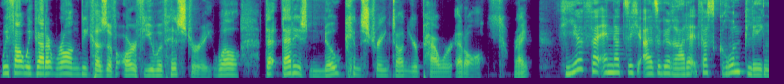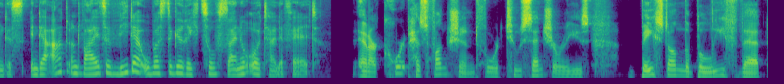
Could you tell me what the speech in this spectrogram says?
We thought we got it wrong because of our view of history. Well, that, that is no constraint on your power at all, right? Hier verändert sich also gerade etwas Grundlegendes in der Art und Weise, wie der oberste Gerichtshof seine Urteile fällt. And our court has functioned for two centuries based on the belief that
